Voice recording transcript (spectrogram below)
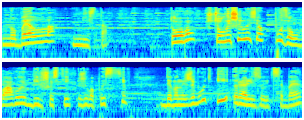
новелла міста, того, що лишилося поза увагою більшості живописців, де вони живуть і реалізують себе.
